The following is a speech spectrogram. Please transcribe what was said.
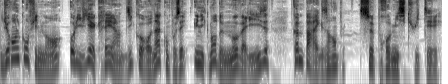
Durant le confinement, Olivier a créé un dicorona composé uniquement de mots valises, comme par exemple se promiscuiter.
